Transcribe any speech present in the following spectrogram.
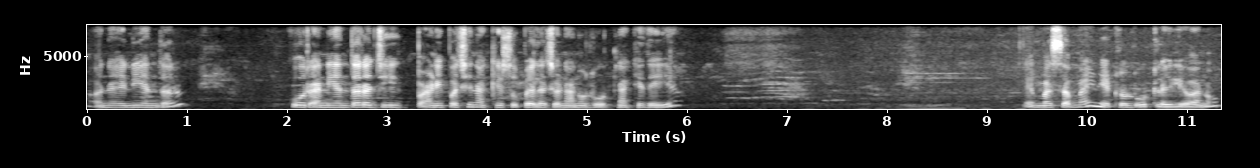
અને એની અંદર કોરાની અંદર હજી પાણી પછી નાખીશું. પહેલાં ચણાનો લોટ નાખી દઈએ. એમાં સમાય ને એટલો લોટ લઈ લેવાનો.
